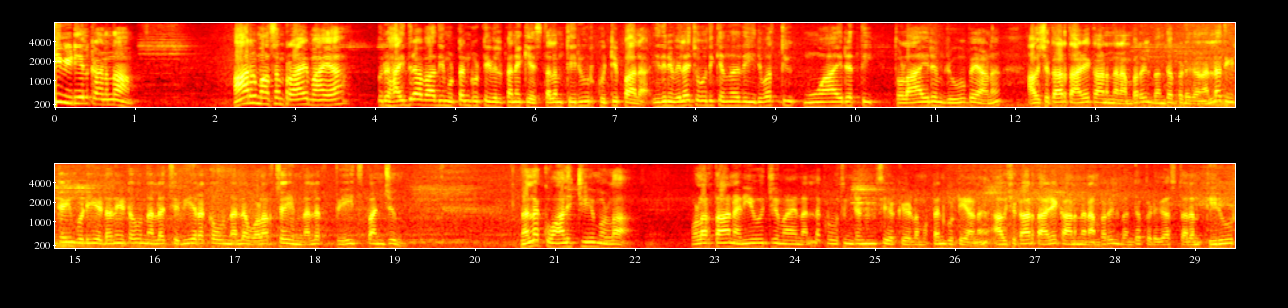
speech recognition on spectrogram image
ഈ വീഡിയോയിൽ കാണുന്ന ആറുമാസം പ്രായമായ ഒരു ഹൈദരാബാദി മുട്ടൻകുട്ടി വിൽപ്പനയ്ക്ക് സ്ഥലം തിരൂർ കുറ്റിപ്പാല. ഇതിന് വില ചോദിക്കുന്നത് ഇരുപത്തി മൂവായിരത്തി തൊള്ളായിരം രൂപയാണ്. ആവശ്യക്കാർ താഴെ കാണുന്ന നമ്പറിൽ ബന്ധപ്പെടുക. നല്ല തീറ്റയും കൊടി ഇടനീട്ടവും നല്ല ചെവിയിറക്കവും നല്ല വളർച്ചയും നല്ല പേജ് പഞ്ചും നല്ല ക്വാളിറ്റിയുമുള്ള വളർത്താൻ അനുയോജ്യമായ നല്ല ക്രോസിംഗ് ടെൻഡൻസിയൊക്കെയുള്ള മുട്ടൻകുട്ടിയാണ്. ആവശ്യക്കാർ താഴെ കാണുന്ന നമ്പറിൽ ബന്ധപ്പെടുക. സ്ഥലം തിരൂർ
